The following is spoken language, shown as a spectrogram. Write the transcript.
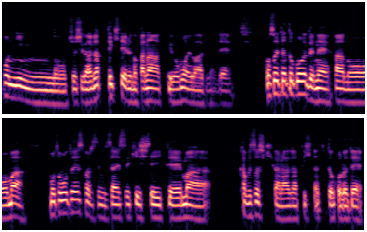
本人の調子が上がってきてるのかなっていう思いはあるので、ま、そういったところでね、あのーまあ、もともとエスパルスに在籍していて、まあ、下部組織から上がってきたってところで、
